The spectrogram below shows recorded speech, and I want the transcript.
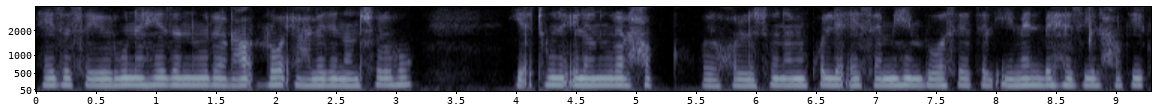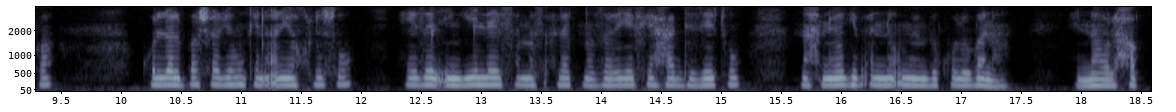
هذا سيرون هذا النور الرائع الذي ننشره. يأتون إلى نور الحق ويخلصون من كل آثامهم بواسطة الإيمان بهذه الحقيقة. كل البشر يمكن أن يخلصوا. هذا الإنجيل ليس مسألة نظرية في حد ذاته. نحن يجب أن نؤمن بقلوبنا. إنه الحق.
